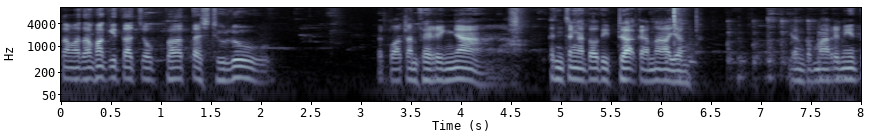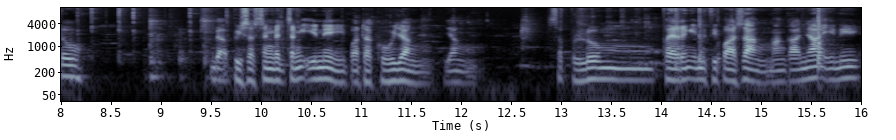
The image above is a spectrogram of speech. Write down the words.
Pertama-tama kita coba tes dulu kekuatan fairingnya kenceng atau tidak karena yang yang kemarin itu nggak bisa sekenceng ini pada goyang yang sebelum fairing ini dipasang. Makanya ini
